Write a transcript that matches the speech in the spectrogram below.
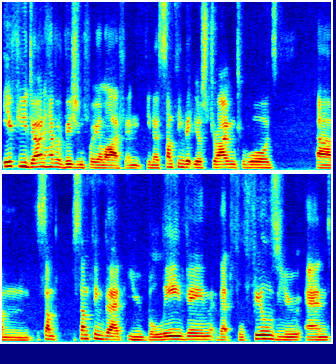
if you don't have a vision for your life and you know something that you're striving towards, um, some something that you believe in that fulfills you, and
